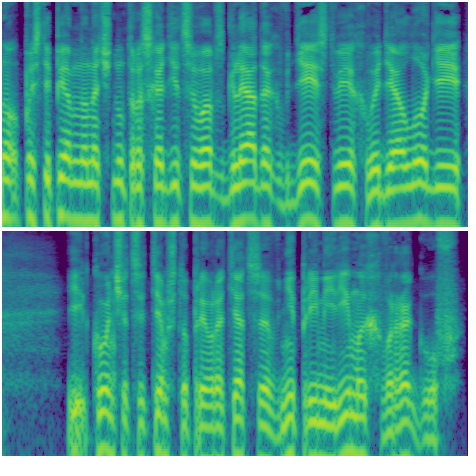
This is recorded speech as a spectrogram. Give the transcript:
но постепенно начнут расходиться во взглядах, в действиях, в идеологии и кончатся тем, что превратятся в непримиримых врагов.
